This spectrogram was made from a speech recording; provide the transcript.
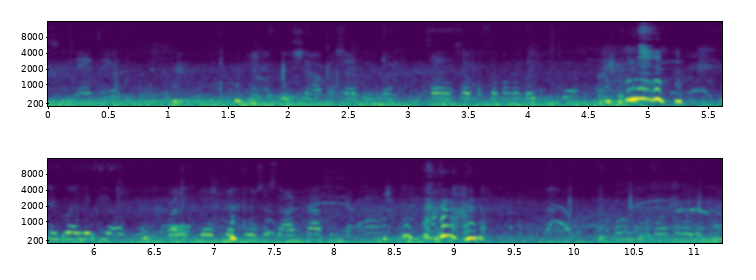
Si Nene. Hindi na masyadong nagsasama sa mga kaibigan. Nagbalik loob na. Balik loob na po siya sa antating daan. Ako, nakabata wala mo.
